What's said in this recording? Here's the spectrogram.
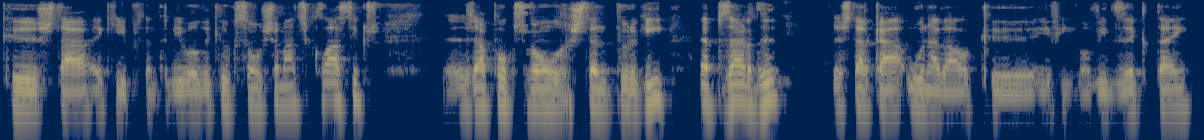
que está aqui, portanto, a nível daquilo que são os chamados clássicos, uh, já poucos vão restando por aqui, apesar de estar cá o Nadal, que, enfim, ouvi dizer que tem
